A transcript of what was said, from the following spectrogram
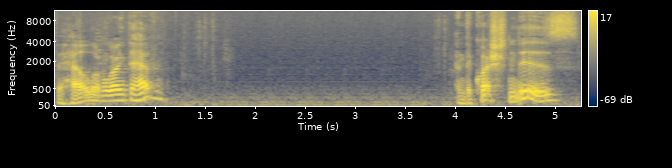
to hell or I'm going to heaven. And the question is,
